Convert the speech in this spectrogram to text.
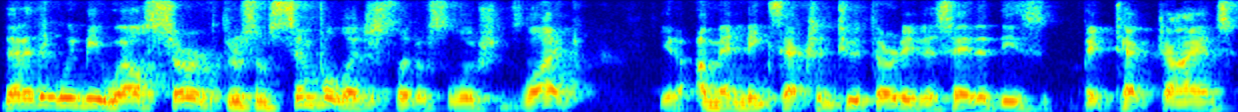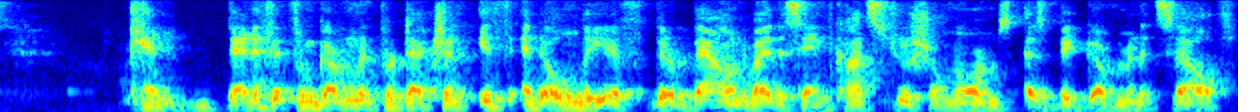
That I think we'd be well served through some simple legislative solutions like you know, amending Section 230 to say that these big tech giants can benefit from government protection if and only if they're bound by the same constitutional norms as big government itself.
